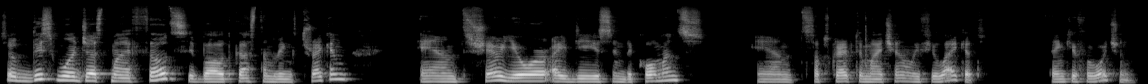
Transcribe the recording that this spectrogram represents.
So these were just my thoughts about custom link tracking and share your ideas in the comments and subscribe to my channel if you like it. Thank you for watching.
